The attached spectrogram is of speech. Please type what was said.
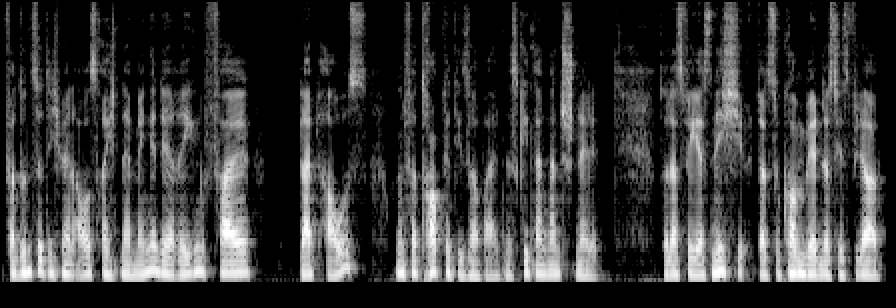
verdunstet nicht mehr in ausreichender Menge. Der Regenfall bleibt aus und dann vertrocknet dieser Wald. Und das geht dann ganz schnell. Sodass wir jetzt nicht dazu kommen werden, dass jetzt wieder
